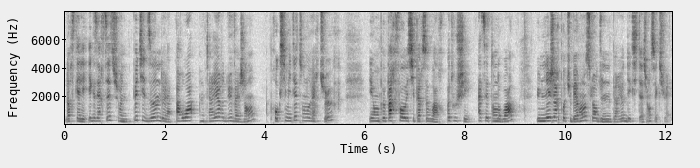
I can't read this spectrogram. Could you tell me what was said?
lorsqu'elle est exercée sur une petite zone de la paroi intérieure du vagin, à proximité de son ouverture. Et on peut parfois aussi percevoir au toucher à cet endroit une légère protubérance lors d'une période d'excitation sexuelle.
